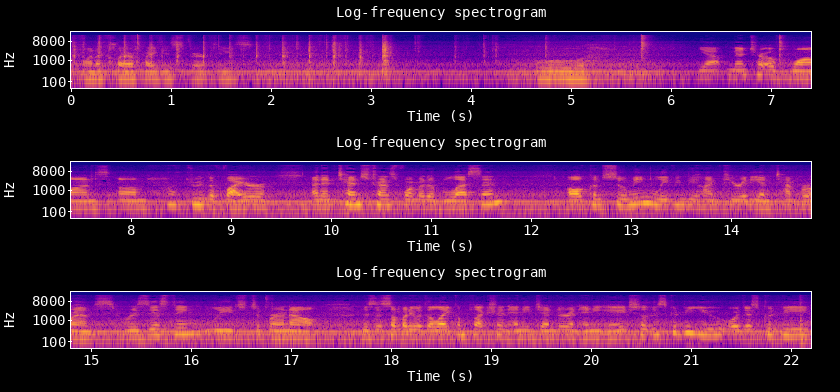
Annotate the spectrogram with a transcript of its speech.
I want to clarify this spirit, please. Ooh. Yeah, Mentor of Wands. Um, through the fire, an intense transformative lesson. All consuming, leaving behind purity and temperance. Resisting leads to burnout. This is somebody with a light complexion, any gender and any age. So this could be you, or this could be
